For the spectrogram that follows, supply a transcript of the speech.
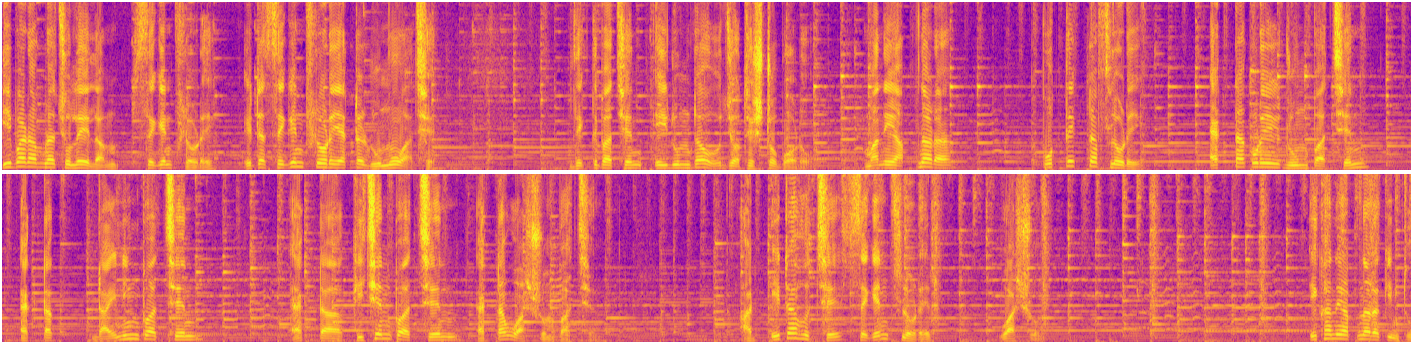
এবার আমরা চলে এলাম সেকেন্ড ফ্লোরে এটা সেকেন্ড ফ্লোরে একটা রুমও আছে। দেখতে পাচ্ছেন, এই রুমটাও যথেষ্ট বড়। মানে আপনারা প্রত্যেকটা ফ্লোরে একটা করে রুম পাচ্ছেন, একটা ডাইনিং পাচ্ছেন, একটা কিচেন পাচ্ছেন, একটা ওয়াশরুম পাচ্ছেন। আর এটা হচ্ছে সেকেন্ড ফ্লোরের ওয়াশরুম এখানে আপনারা কিন্তু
